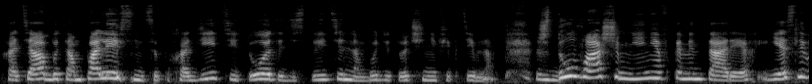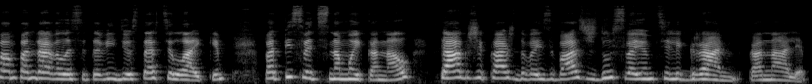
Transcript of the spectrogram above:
Хотя бы там по лестнице походите, и то это действительно будет очень эффективно. Жду ваше мнение в комментариях. Если вам понравилось это видео, ставьте лайки, подписывайтесь на мой канал. Также каждого из вас жду в своем телеграм-канале.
